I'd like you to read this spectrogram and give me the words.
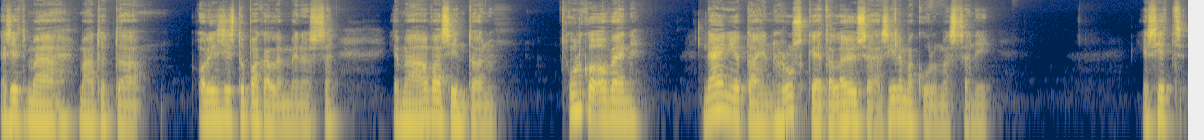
Ja sitten mä, mä tota, olin siis tupakalle menossa ja mä avasin ton ulkooven, näin jotain ruskeata löysää silmäkulmassani. Ja sitten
